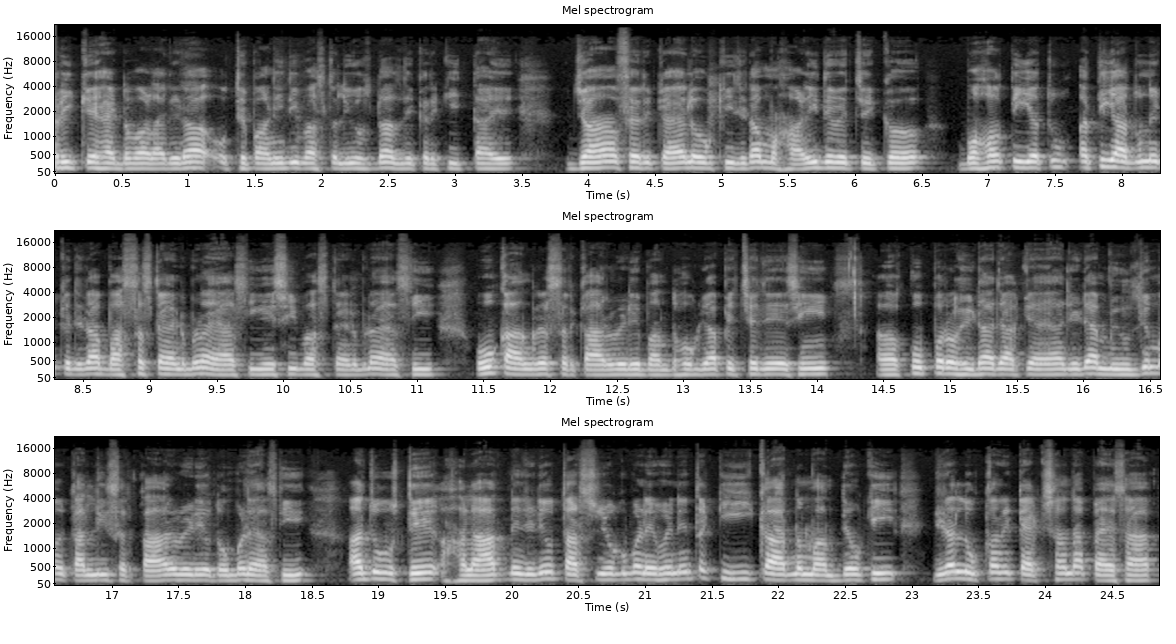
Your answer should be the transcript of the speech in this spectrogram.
ਹਰੀਕੇ ਹੈੱਡ ਵਾਲਾ ਜਿਹੜਾ ਉੱਥੇ ਪਾਣੀ ਦੀ ਵਸਤ ਲਈ ਉਸ ਦਾ ਜ਼ਿਕਰ ਕੀਤਾ ਏ। ਜਾਂ ਫਿਰ ਕਹਿ ਲਓ ਕਿ ਜਿਹੜਾ ਮੋਹਾਲੀ ਦੇ ਵਿੱਚ ਇੱਕ ਬਹੁਤ ਹੀ ਅਤੂ ਅਤੀ ਆਧੁਨਿਕ ਜਿਹੜਾ ਬੱਸ ਸਟੈਂਡ ਬਣਾਇਆ ਸੀ ਏਸੀ ਬੱਸ ਸਟੈਂਡ ਬਣਾਇਆ ਸੀ ਉਹ ਕਾਂਗਰਸ ਸਰਕਾਰ ਵੇਲੇ ਬੰਦ ਹੋ ਗਿਆ। ਪਿੱਛੇ ਜੇ ਅਸੀਂ ਅ, ਕੁੱਪ ਰੋਹੀੜਾ ਜਾ ਕੇ ਆਇਆ ਜਿਹੜਾ ਮਿਊਜ਼ੀਅਮ ਅਕਾਲੀ ਸਰਕਾਰ ਵੇਲੇ ਉਦੋਂ ਬਣਿਆ ਸੀ ਅੱਜ ਉਸ ਦੇ ਹਾਲਾਤ ਨੇ ਜਿਹੜੇ ਉਹ ਤਰਸਯੋਗ ਬਣੇ ਹੋਏ ਨੇ। ਤਾਂ ਕੀ ਕਾਰਨ ਮੰਨਦੇ ਹੋ ਕਿ ਜਿਹੜਾ ਲੋਕਾਂ ਦੇ ਟੈਕਸਾਂ ਦਾ ਪੈਸਾ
